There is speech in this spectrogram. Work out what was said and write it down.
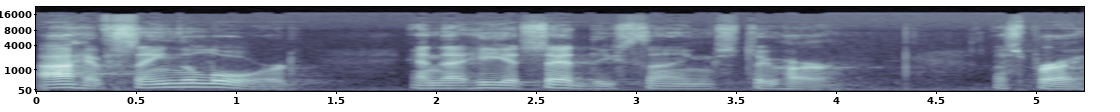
I have seen the Lord, and that he had said these things to her. Let's pray.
